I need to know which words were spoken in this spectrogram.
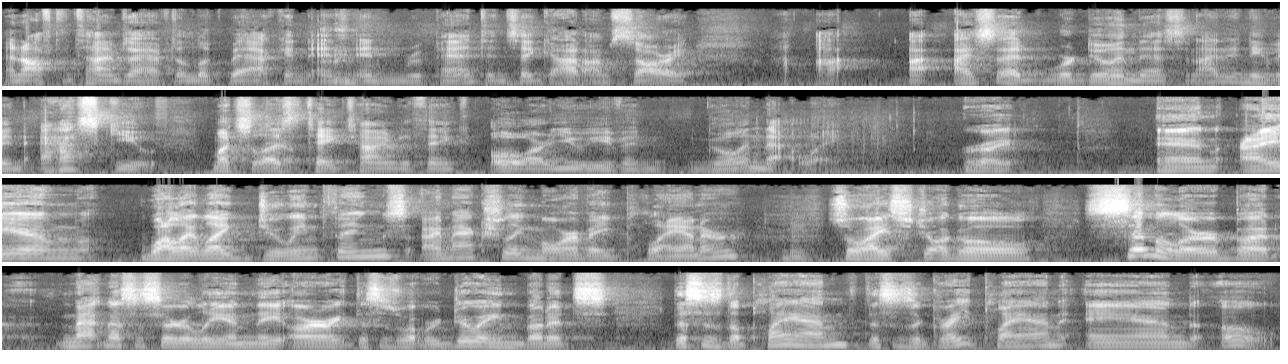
And oftentimes I have to look back and, and, and repent and say, God, I'm sorry. I, I, I, said we're doing this and I didn't even ask you, much less take time to think, oh, are you even going that way? Right. And I am, while I like doing things, I'm actually more of a planner. Hmm. So I struggle similar, but not necessarily in the, all right, this is what we're doing, but it's, this is the plan. This is a great plan. And oh,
